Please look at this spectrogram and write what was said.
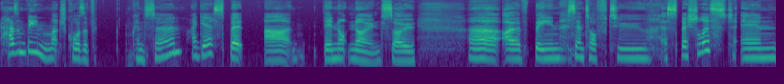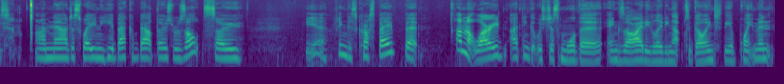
hasn't been much cause of concern, I guess, but uh, they're not known. So uh, I've been sent off to a specialist, and I'm now just waiting to hear back about those results. So yeah, fingers crossed, babe. But I'm not worried. I think it was just more the anxiety leading up to going to the appointment,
